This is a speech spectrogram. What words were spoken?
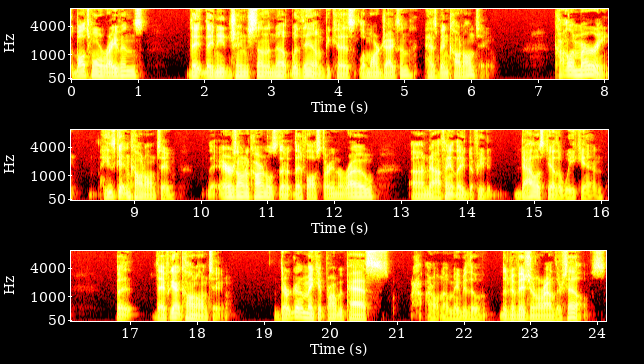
The Baltimore Ravens, they, they need to change something up with them because Lamar Jackson has been caught on to. Kyler Murray, he's getting caught on to. The Arizona Cardinals, they've lost three in a row. Uh, now I think they defeated Dallas the other weekend, but they've got caught on to. They're going to make it probably past, I don't know, maybe the, the division around themselves.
